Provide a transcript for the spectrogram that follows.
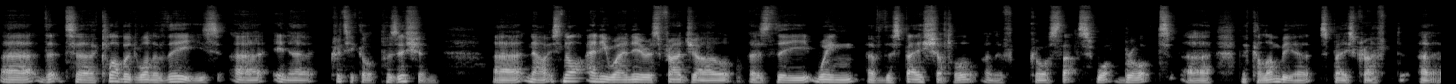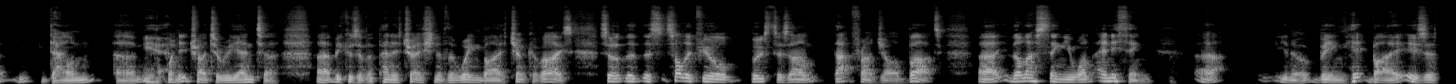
uh, that uh, clobbered one of these uh, in a critical position, Uh, now, it's not anywhere near as fragile as the wing of the space shuttle. And of course, that's what brought uh, the Columbia spacecraft uh, down um, Yeah. when it tried to re enter uh, because of a penetration of the wing by a chunk of ice. So the, the solid fuel boosters aren't that fragile. But uh, the last thing you want anything, uh, you know, being hit by is a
